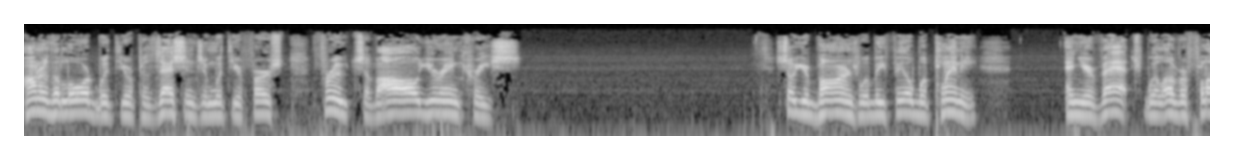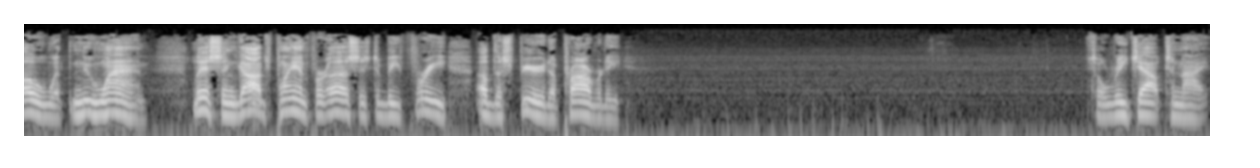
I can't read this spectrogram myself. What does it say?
Honor the Lord with your possessions and with your first fruits of all your increase. So your barns will be filled with plenty, and your vats will overflow with new wine. Listen, God's plan for us is to be free of the spirit of poverty. So reach out tonight.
